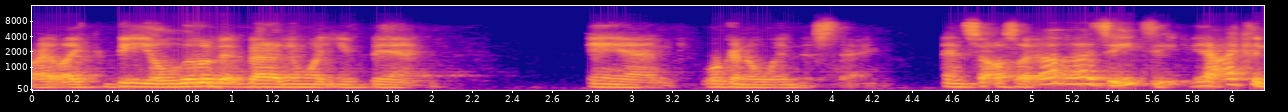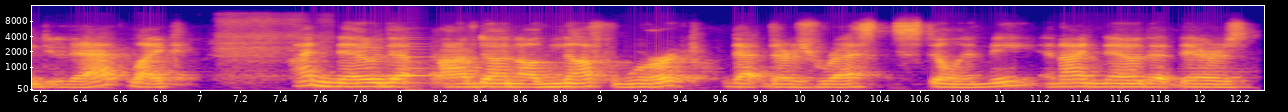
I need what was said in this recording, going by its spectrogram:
right? Like be a little bit better than what you've been, and we're going to win this thing." And so I was like, "Oh, that's easy. Yeah, I can do that. Like, I know that I've done enough work that there's rest still in me, and I know that there's."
